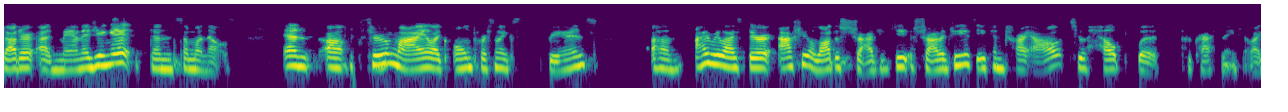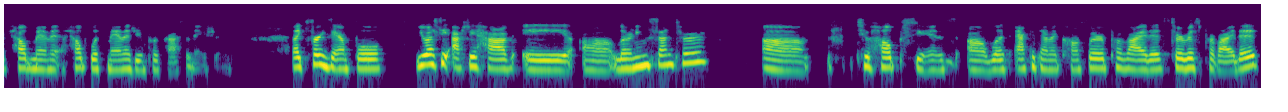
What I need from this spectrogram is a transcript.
better at managing it than someone else. And uh, through my like own personal experience, um, I realized there are actually a lot of strategy strategies you can try out to help with procrastination, like help man- help with managing procrastinations. Like for example, USC actually have a uh, learning center uh, to help students uh, with academic counselor provided service provided,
